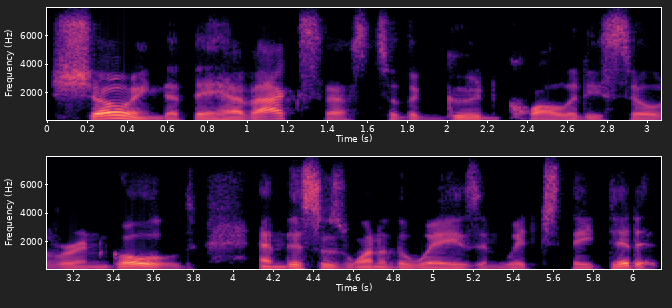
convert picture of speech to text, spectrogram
showing that they have access to the good quality silver and gold. And this was one of the ways in which they did it.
